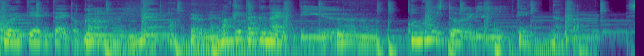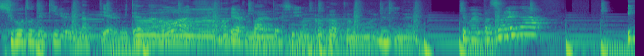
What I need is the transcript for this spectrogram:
超えてやりたいとうか、ん。ねあったよね。負けたくないっていうう、んこの人よりでなんか仕事できるようになってやるみたいなのは、うん。やっぱあったし若かったのもあるしね。でもやっぱそれがい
